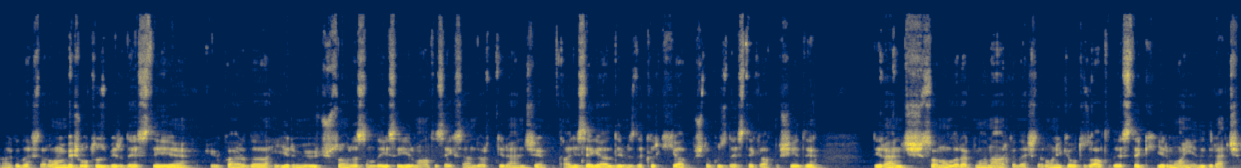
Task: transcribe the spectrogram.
Arkadaşlar 15.31 desteği yukarıda 23 sonrasında ise 26.84 direnci. Alice geldiğimizde 42.69 destek 67 direnç. Son olarak Mana arkadaşlar 12.36 destek 20.17 direnç.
